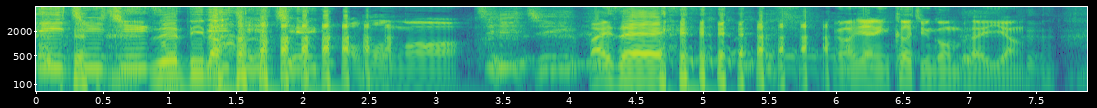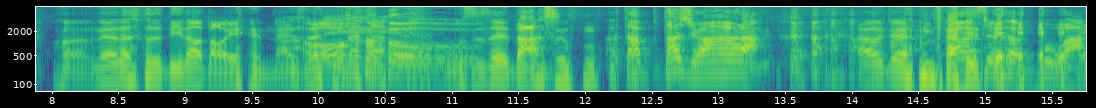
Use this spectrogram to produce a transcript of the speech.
滴鸡精直，接滴到鸡精，好猛哦！鸡精。白色，没关系，你客群跟我们不太一样。没有，那是地道导演男生，哦 五十岁的大叔，啊，他他喜欢喝啦，还有我觉得很白色他觉。得很补啊。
